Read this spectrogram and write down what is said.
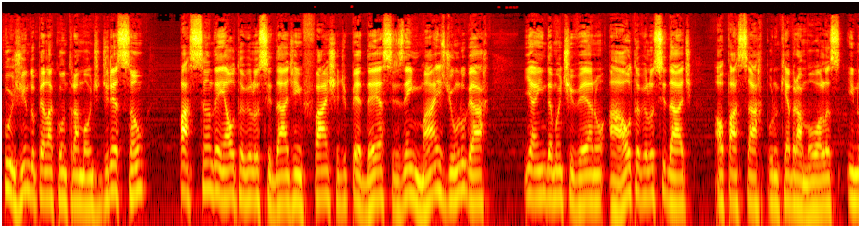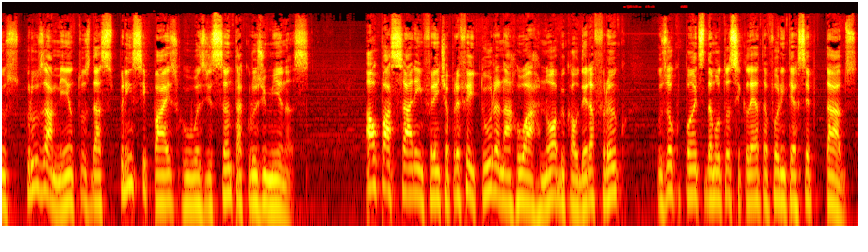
fugindo pela contramão de direção passando em alta velocidade em faixa de pedestres em mais de um lugar e ainda mantiveram a alta velocidade ao passar por um quebra-molas e nos cruzamentos das principais ruas de Santa Cruz de Minas. Ao passar em frente à prefeitura, na rua Arnóbio Caldeira Franco, os ocupantes da motocicleta foram interceptados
